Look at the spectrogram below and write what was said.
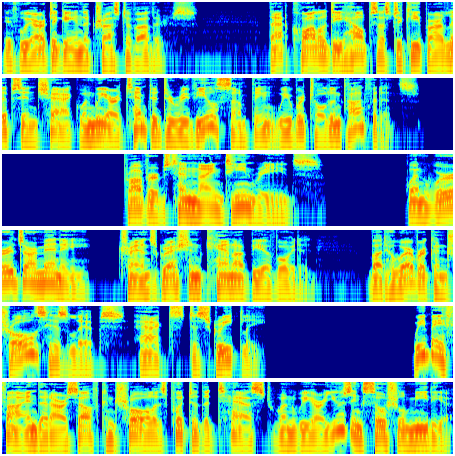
if we are to gain the trust of others. That quality helps us to keep our lips in check when we are tempted to reveal something we were told in confidence. Proverbs 10:19 reads, When words are many, transgression cannot be avoided, but whoever controls his lips acts discreetly. We may find that our self-control is put to the test when we are using social media.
